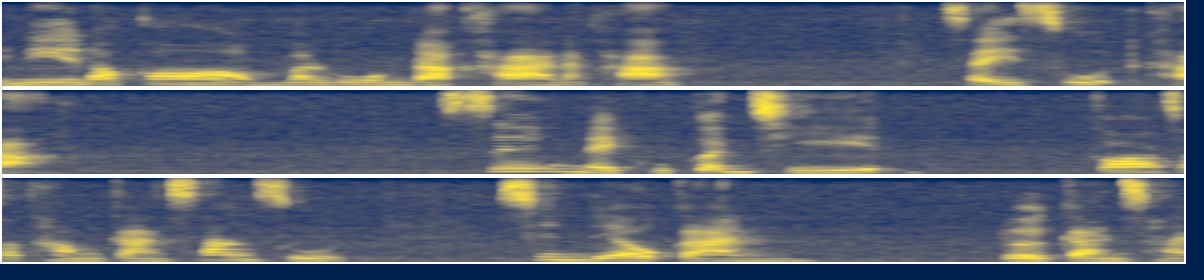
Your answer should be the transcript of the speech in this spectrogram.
ทีนี้เราก็มารวมราคานะคะ ใส่สูตรค่ะ ซึ่งใน Google Sheet ก็จะทำการสร้างสูตรเช่นเดียวกัน โดยการใช้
